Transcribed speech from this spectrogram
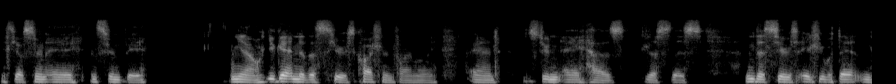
If you have student A and student B, you know, you get into this serious question finally, and student A has just this this serious issue with it, and,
